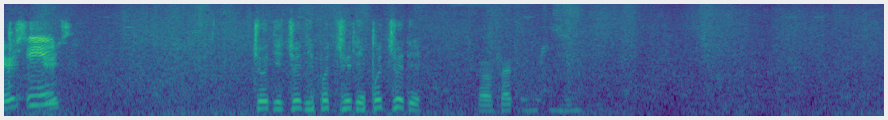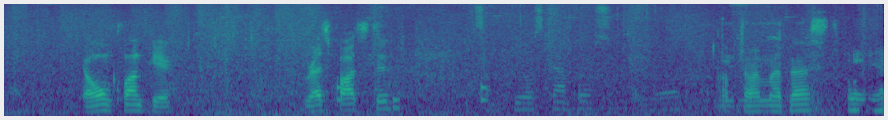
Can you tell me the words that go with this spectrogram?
Pierce, E. Pierce. Judy, Judy, put Judy, put Judy. Perfect. Your own clump here. Red spots too. Some heals campers. I'm trying my best. Oh, yeah.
